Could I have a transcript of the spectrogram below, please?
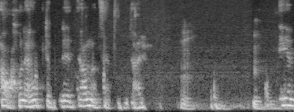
ja, hålla ihop det på ett annat sätt. Där. Mm. Det,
